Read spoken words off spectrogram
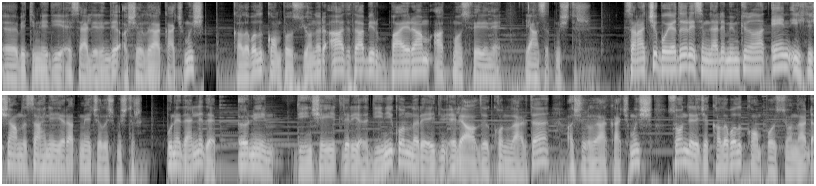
e, betimlediği eserlerinde aşırılığa kaçmış, kalabalık kompozisyonları adeta bir bayram atmosferini yansıtmıştır. Sanatçı boyadığı resimlerde mümkün olan en ihtişamlı sahneyi yaratmaya çalışmıştır. Bu nedenle de örneğin din şehitleri ya da dini konuları ele aldığı konularda aşırılığa kaçmış, son derece kalabalık kompozisyonlarda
